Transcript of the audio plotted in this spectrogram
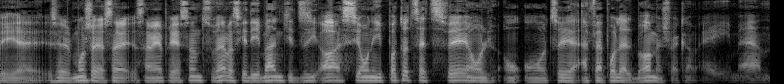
euh, moi, ça, ça m'impressionne souvent parce qu'il y a des bandes qui disent Ah, si on n'est pas tous satisfaits, on, on, on elle fait pas l'album. Et je fais comme Hey man,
